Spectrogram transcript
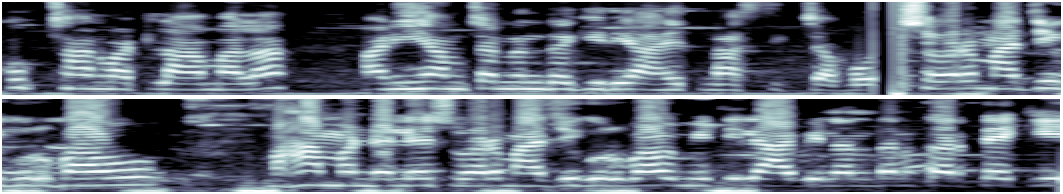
खूप छान वाटलं आम्हाला. आणि हे आमच्या नंदगिरी आहेत नाशिकच्या बोल ईश्वर माझी गुरुभाऊ महामंडलेश्वर माझी गुरुभाऊ मी तिला अभिनंदन करते की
